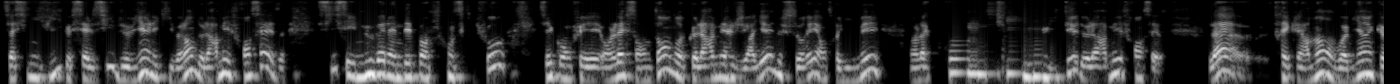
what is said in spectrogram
ça signifie que celle-ci devient l'équivalent de l'armée française. Si c'est une nouvelle indépendance qu'il faut, c'est qu'on on laisse entendre que l'armée algérienne serait entre guillemets dans la continuité de l'armée française. Là, très clairement, on voit bien que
